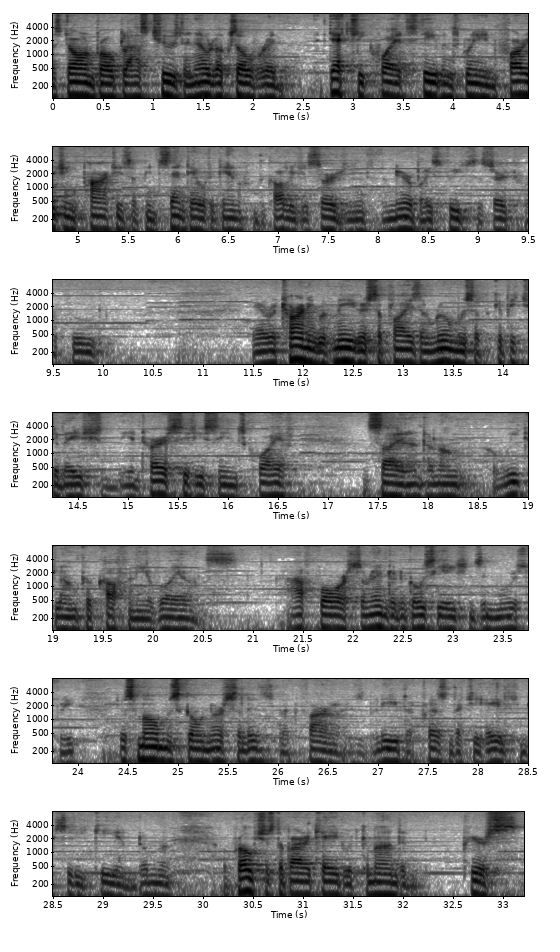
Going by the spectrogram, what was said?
As dawn broke last Tuesday, now looks over a deathly quiet Stephen's Green. Foraging parties have been sent out again from the College of Surgeons into the nearby streets to search for food. Are returning with meagre supplies and rumours of capitulation. The entire city seems quiet and silent along a week long cacophony of violence. Half four surrender negotiations in Moore Street. Just moments ago, Nurse Elizabeth Farrell is believed at present that she hails from City Quay in Dublin, approaches the barricade with Commandant Pearse.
